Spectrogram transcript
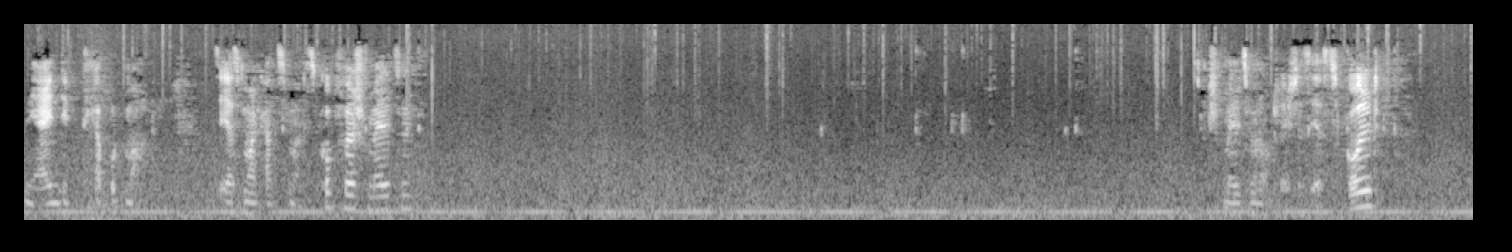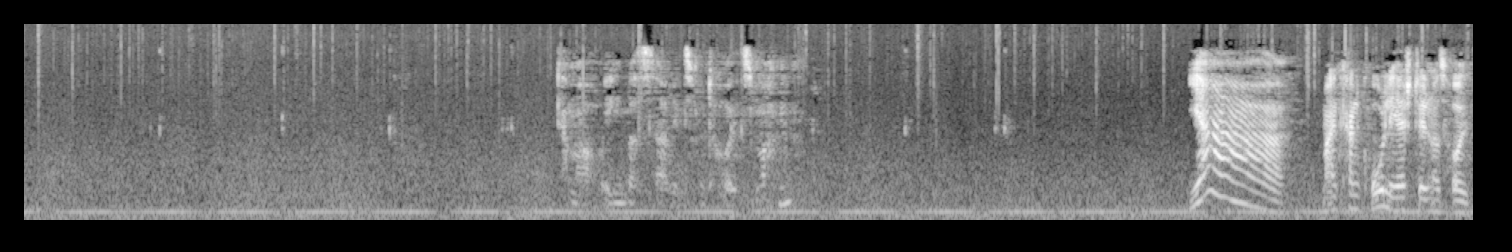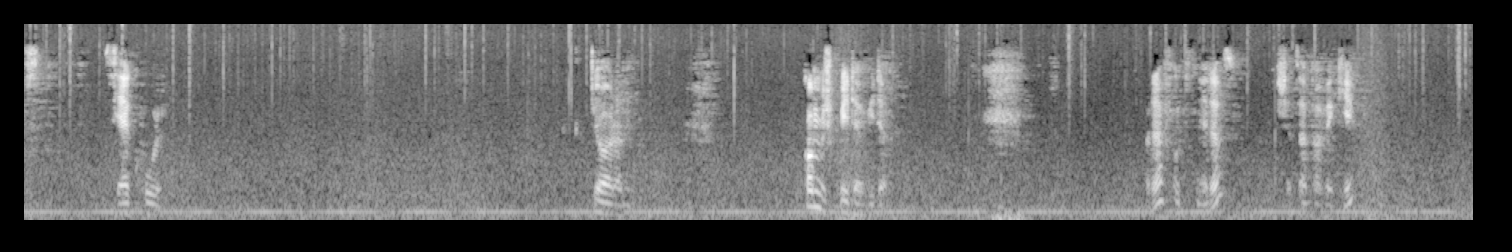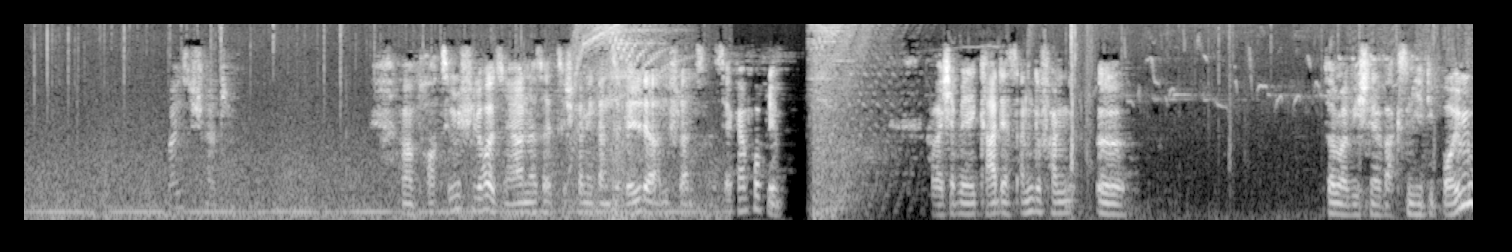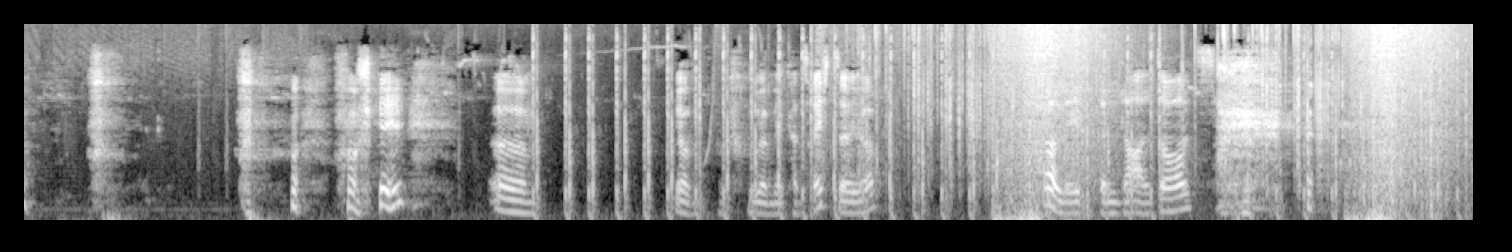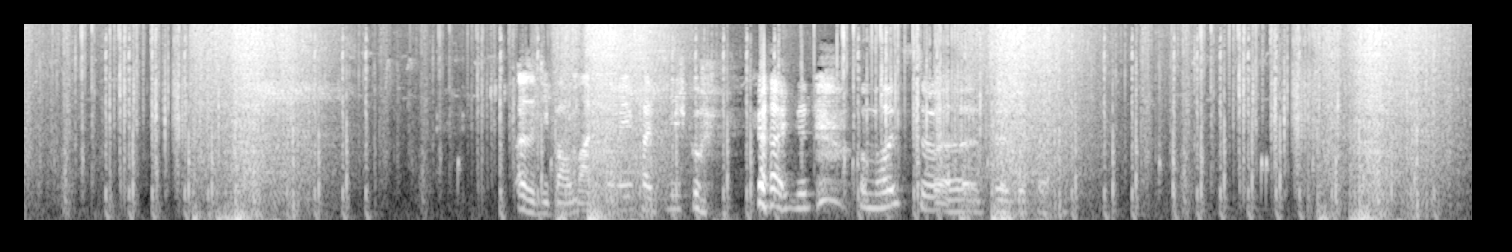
Nein, die kaputt machen. Also erstmal kannst du mal das Kupfer schmelzen. Schmelzen wir noch gleich das erste Gold. Kann man auch irgendwas da jetzt mit Holz machen? Ja! Man kann Kohle herstellen aus Holz. Sehr cool. Ja, dann komme ich später wieder. Oder? Funktioniert das? Ich jetzt einfach weg hier? Weiß ich nicht. Aber man braucht ziemlich viel Holz. Ja, andererseits, ich kann die ganze Wälder anpflanzen. Das ist ja kein Problem. Aber ich habe ja gerade erst angefangen, äh... Sag mal, wie schnell wachsen hier die Bäume? okay. Ähm. Ja, über mir kann es recht sein, ja. Da lebt denn da alte Holz. Also die Baumart ist auf jeden Fall ziemlich gut geeignet, um Holz zu, äh.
